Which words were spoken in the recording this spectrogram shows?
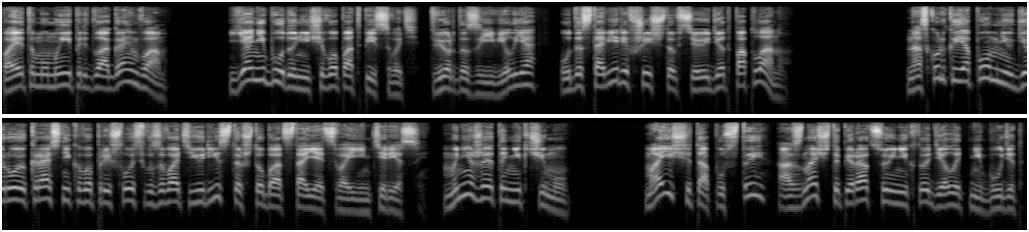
поэтому мы и предлагаем вам. Я не буду ничего подписывать, твердо заявил я, удостоверившись, что все идет по плану. Насколько я помню, герою Красникова пришлось вызывать юриста, чтобы отстоять свои интересы. Мне же это ни к чему. Мои счета пусты, а значит операцию никто делать не будет.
